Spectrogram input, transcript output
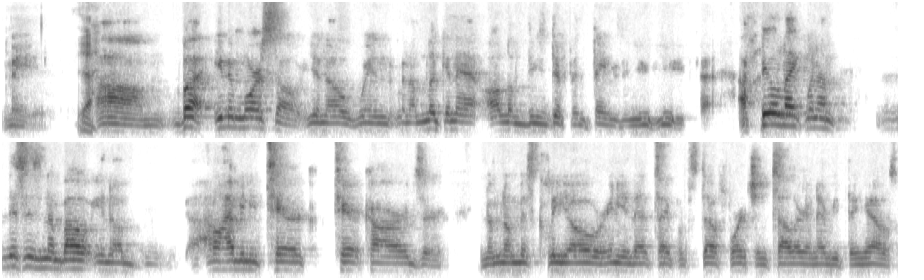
made it. Yeah. Um, but even more so, you know, when when I'm looking at all of these different things, and you you, I feel like when I'm, this isn't about you know, I don't have any tarot tarot cards or you know, no Miss Cleo or any of that type of stuff, fortune teller and everything else.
